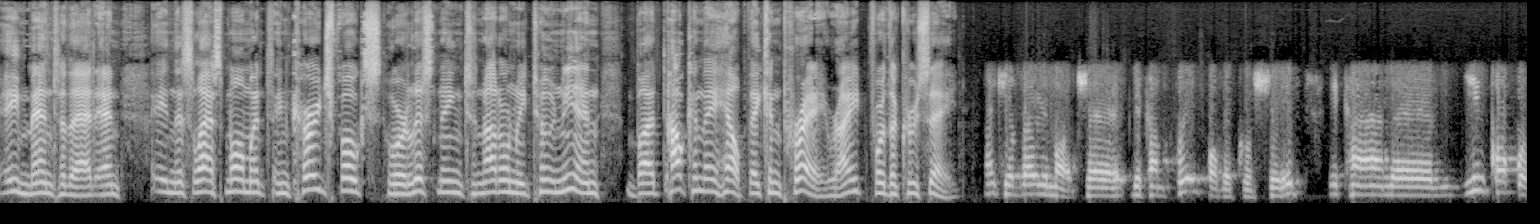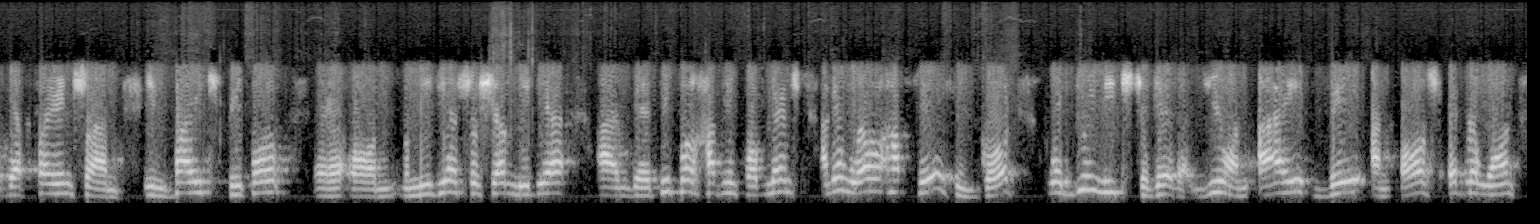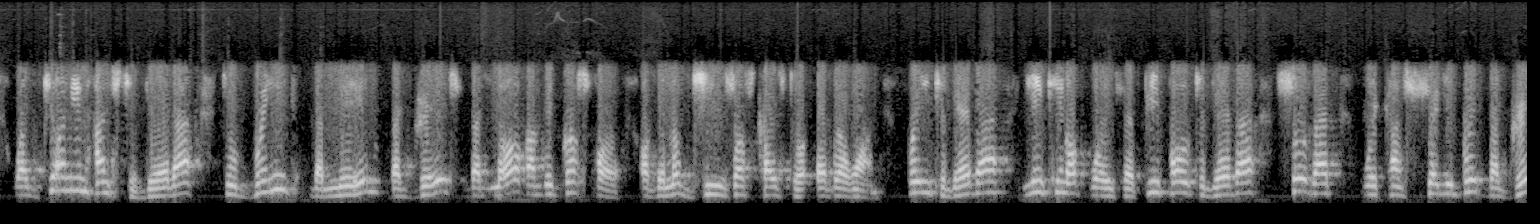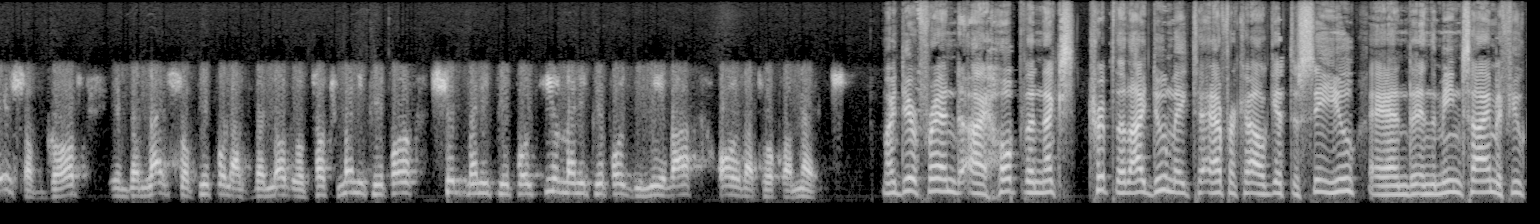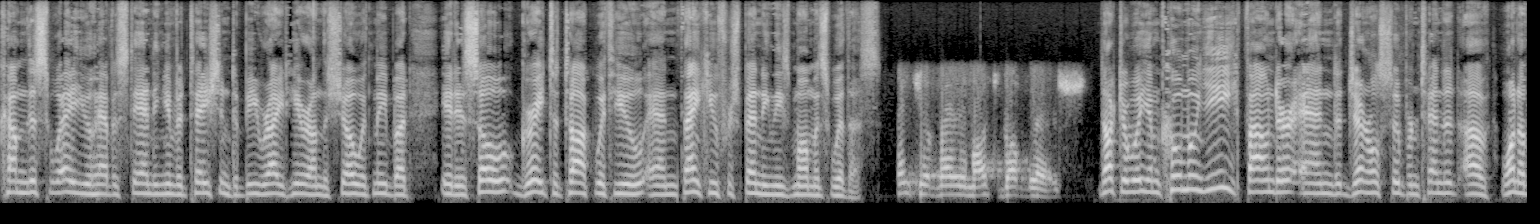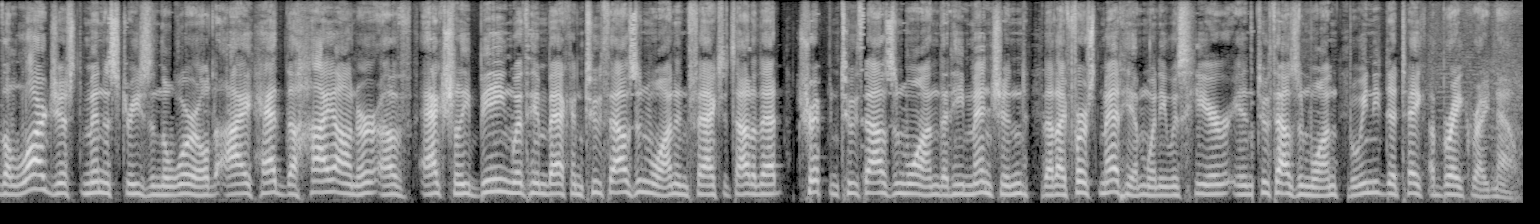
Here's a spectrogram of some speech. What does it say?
Amen to that. And in this last moment, encourage folks who are listening to not only tune in, but how can they help? They can pray, right, for the crusade. Thank you very much. Uh, they can pray for the crusade. They can uh, link up with their friends and invite people uh, on media, social media, and uh, people having problems. And then we all have faith in God. We're doing it together. You and I, they and us, everyone, we're joining hands together to bring the name, the grace, the love, and the gospel of the Lord Jesus Christ to everyone praying together, linking up with the people together so that we can celebrate the grace of God in the lives of people as the Lord will touch many people, shape many people, heal many people, deliver all that will connect. My dear friend, I hope the next trip that I do make to Africa, I'll get to see you. And in the meantime, if you come this way, you have a standing invitation to be right here on the show with me. But it is so great to talk with you, and thank you for spending these moments with us. Thank you very much. God bless. Dr. William Kumuyi, founder and general superintendent of one of the largest ministries in the world. I had the high honor of actually being with him back in 2001. In fact, it's out of that trip in 2001 that he mentioned that I first met him when he was here in 2001. But we need to take a break right now.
